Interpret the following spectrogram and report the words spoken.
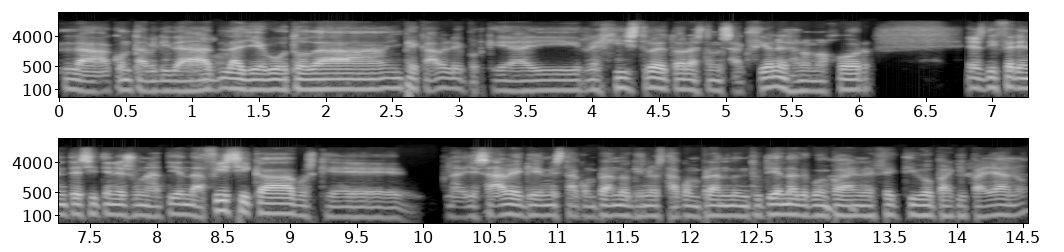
la contabilidad la llevo toda impecable porque hay registro de todas las transacciones. A lo mejor es diferente si tienes una tienda física, pues que nadie sabe quién está comprando, quién no está comprando en tu tienda, te pueden pagar en efectivo para aquí para allá, ¿no?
